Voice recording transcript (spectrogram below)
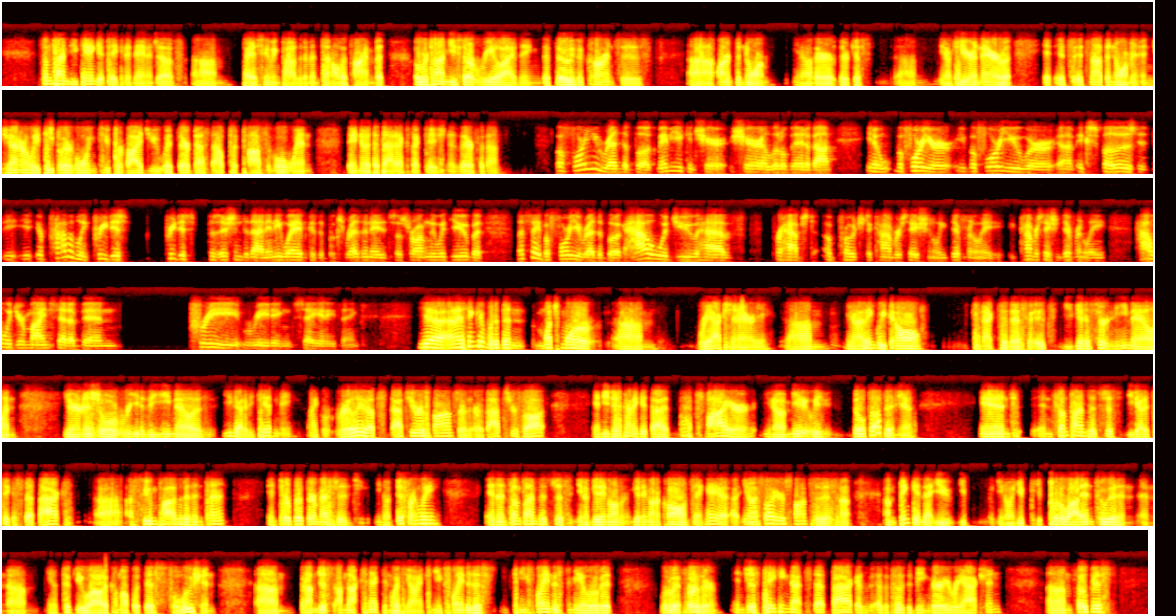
sometimes you can get taken advantage of um, by assuming positive intent all the time. But over time, you start realizing that those occurrences uh, aren't the norm. You know, they're they're just um, you know here and there, but it, it's it's not the norm. And generally, people are going to provide you with their best output possible when they know that that expectation is there for them. Before you read the book, maybe you can share share a little bit about you know, before you're before you were uh, exposed, you're probably predis- predispositioned to that anyway because the book's resonated so strongly with you. But let's say before you read the book, how would you have perhaps approached a conversationally differently conversation differently? How would your mindset have been pre-reading Say Anything? Yeah, and I think it would have been much more um, reactionary. Um, you know, I think we can all connect to this, it's you get a certain email and your initial read of the email is you got to be kidding me. Like really that's that's your response or or that's your thought and you just kind of get that that fire, you know, immediately built up in you. And and sometimes it's just you got to take a step back, uh, assume positive intent, interpret their message, you know, differently, and then sometimes it's just you know getting on getting on a call and saying, hey, uh, you know, I saw your response to this, and I, I'm thinking that you you you know you you put a lot into it and and um, you know took you a while to come up with this solution. Um, but I'm just I'm not connecting with you on it. Can you explain to this? Can you explain this to me a little bit a little bit further? And just taking that step back as as opposed to being very reaction um, focused,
